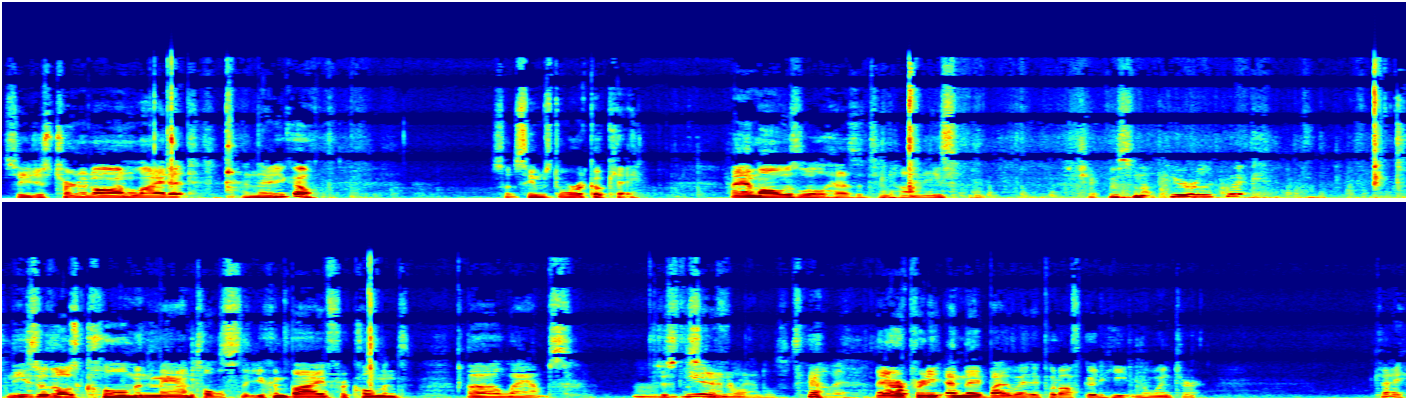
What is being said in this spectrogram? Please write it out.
So you just turn it on, light it, and there you go. So it seems to work okay. I am always a little hesitant on these. Let's check this one up here really quick. And these are those Coleman mantles that you can buy for Coleman uh, lamps. just the standard mantles. Love it. they are pretty, and they, by the way, they put off good heat in the winter. Okay,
